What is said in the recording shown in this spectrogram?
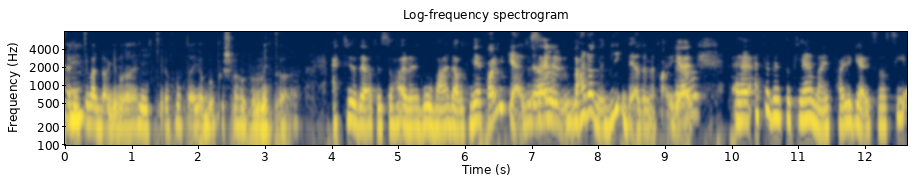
Jeg Mm. liker hverdagen og jeg liker å på en måte, jobbe og pusle og holde på med mitt. Jeg tror det at hvis du har en god hverdag med farger, så, Ja. eller hverdagen blir bedre med farger. Ja. Eh, Etter jeg begynte å kle meg i farger, så sier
